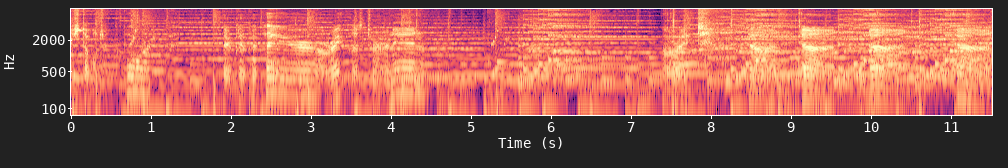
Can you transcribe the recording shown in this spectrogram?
Just double check the board. Clear, clear, clear, clear. Alright, let's turn in. Alright. Done, done, done, done.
